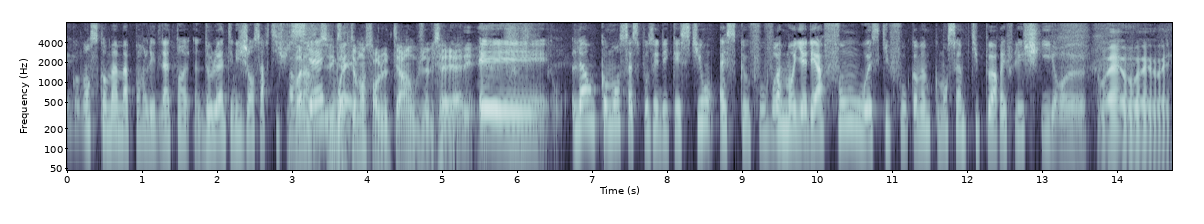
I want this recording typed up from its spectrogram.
on commence quand même à parler de l'intelligence artificielle. Bah voilà, c'est exactement sur le terrain où j'allais aller. Et là, on commence à se poser des questions. Est-ce qu'il faut vraiment y aller à fond ou est-ce qu'il faut quand même commencer un petit peu à réfléchir euh, ouais, ouais, ouais.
